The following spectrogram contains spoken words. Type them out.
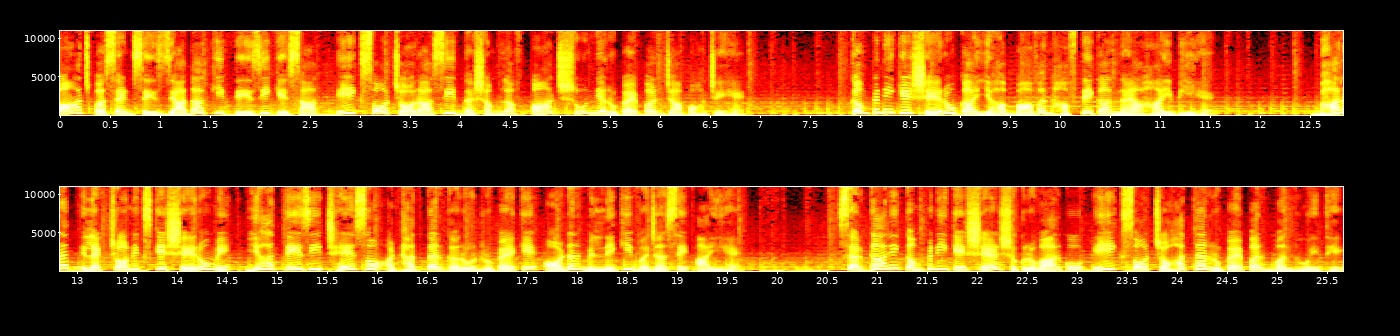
5 परसेंट ऐसी ज़्यादा की तेज़ी के साथ एक सौ चौरासी दशमलव पाँच शून्य रूपए पर जा पहुँचे हैं। कंपनी के शेयरों का यह बावन हफ़्ते का नया हाई भी है। भारत इलेक्ट्रॉनिक्स के शेयरों में यह तेज़ी 678 करोड़ रुपए के ऑर्डर मिलने की वजह से आई है। सरकारी कंपनी के शेयर शुक्रवार को एक रुपए पर बंद हुए थे।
